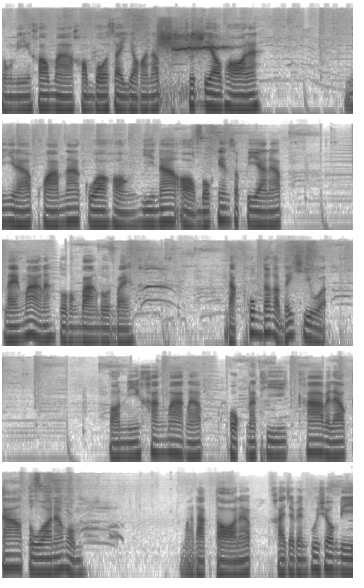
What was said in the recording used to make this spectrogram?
ตรงนี้เข้ามาคอมโบใส่ยอนครับ ชุดเดียวพอนะ นี่แหละครับความน่ากลัวของยีน่าออกโบเกนสเปียนะครับ แรงมากนะ ตัวบางๆโดนไป ดักพุ่มเท่ากับได้คิวอะตอนนี้ข้างมากนะครับ 6 นาทีฆ่าไปแล้ว 9 ตัวนะครับผม มาดักต่อนะครับ ใครจะเป็นผู้โชคดี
